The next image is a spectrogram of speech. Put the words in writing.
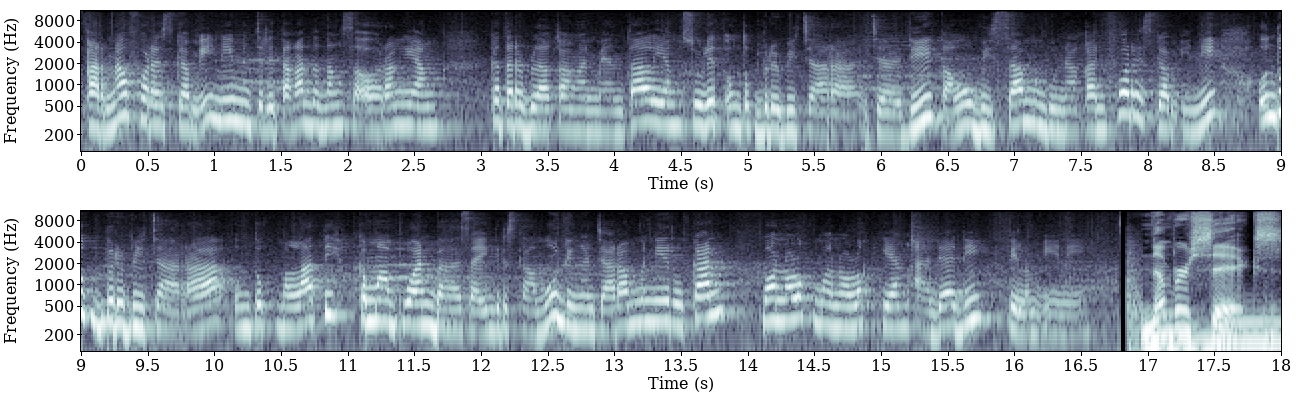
Karena Forrest Gump ini menceritakan tentang seorang yang keterbelakangan mental yang sulit untuk berbicara. Jadi, kamu bisa menggunakan Forrest Gump ini untuk berbicara, untuk melatih kemampuan bahasa Inggris kamu dengan cara menirukan monolog-monolog yang ada di film ini. Number six.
